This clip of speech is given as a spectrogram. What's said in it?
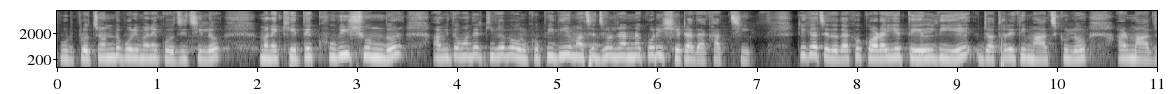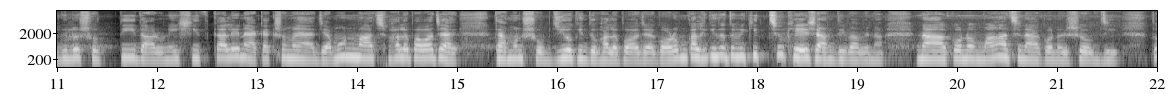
পুর, প্রচণ্ড পরিমাণে কচি ছিল। মানে খেতে খুবই সুন্দর। আমি তোমাদের কীভাবে ওলকপি দিয়ে মাছের ঝোল রান্না করি সেটা দেখাচ্ছি। ঠিক আছে? তো দেখো কড়াইয়ে তেল দিয়ে যথারীতি মাছগুলো, আর মাছগুলো সত্যিই দারুণ। এই শীতকালে না এক এক সময় যেমন মাছ ভালো পাওয়া যায়, তেমন সবজিও কিন্তু ভালো পাওয়া যায়। গরমকালে কিন্তু তুমি কিচ্ছু খেয়ে শান্তি পাবে না। না কোনো মাছ, না কোনো সবজি। তো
